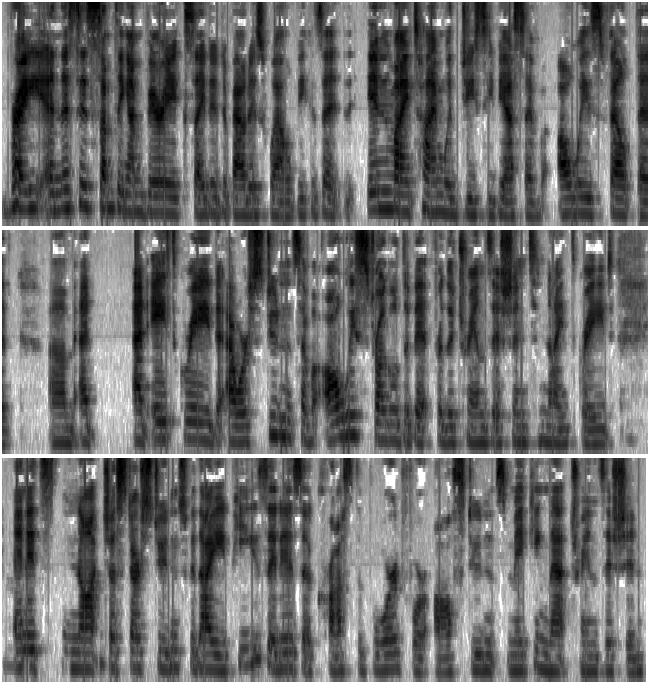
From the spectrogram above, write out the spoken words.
Right, and this is something I'm very excited about as well because in my time with GCVS, I've always felt that um, at at eighth grade, our students have always struggled a bit for the transition to ninth grade. And it's not just our students with IEPs, it is across the board for all students making that transition.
